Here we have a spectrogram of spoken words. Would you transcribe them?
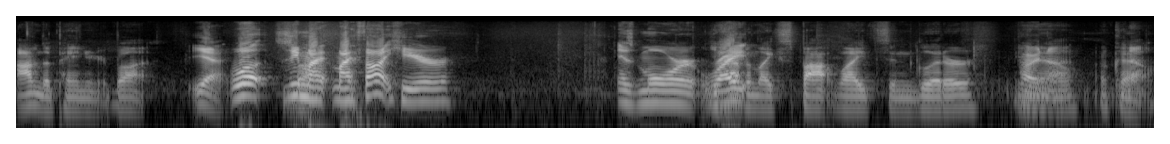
I'm the pain in your butt. Yeah. Well, see, But- my, my thought here is more right. having like spotlights and glitter. You Probably know? not. Okay. No.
